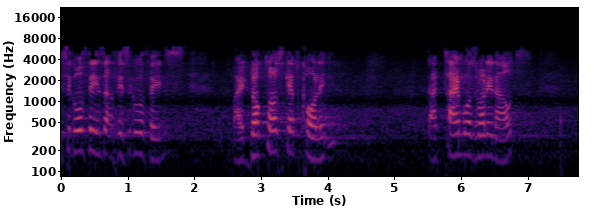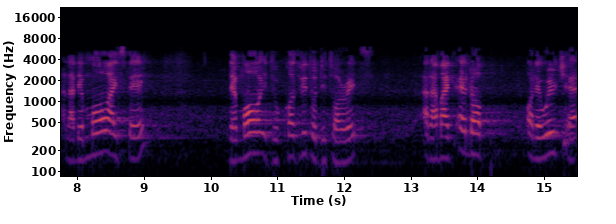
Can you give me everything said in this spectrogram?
physical things are physical things. My doctors kept calling. That time was running out. And that the more I stay, the more it will continue to deteriorate. And I might end up on a wheelchair.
